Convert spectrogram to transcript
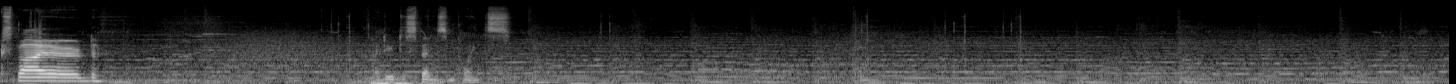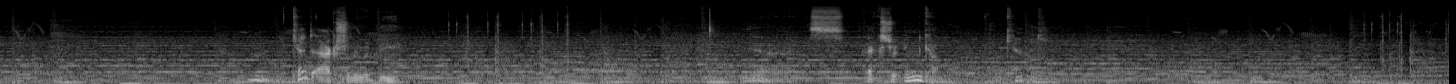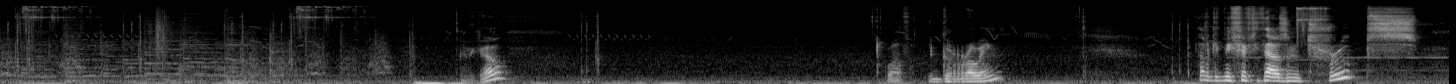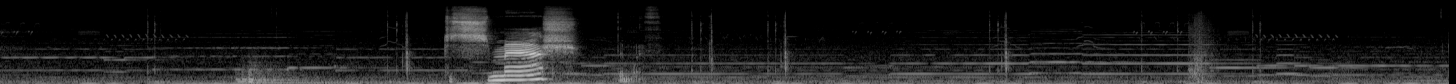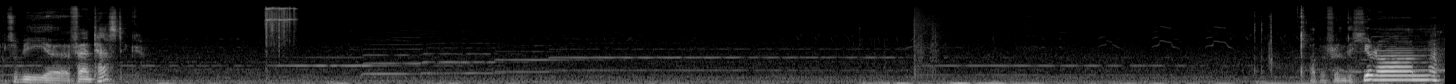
Expired. I do to spend some points. Hmm, Kent actually would be... Yes. Extra income Kent. Go. Wealth growing. That'll give me 50,000 troops. To smash them with. Which will be uh, fantastic. I'll befriend the Huron.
